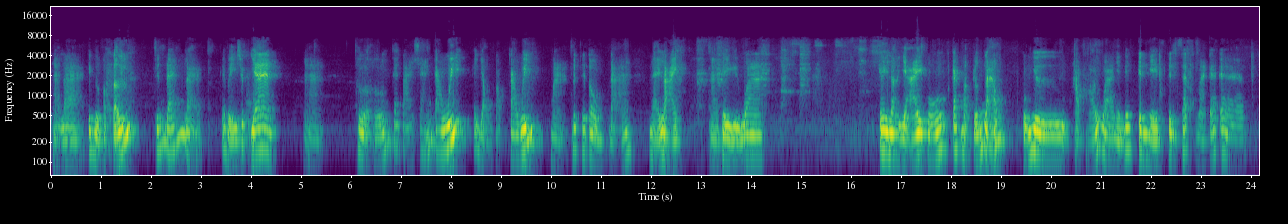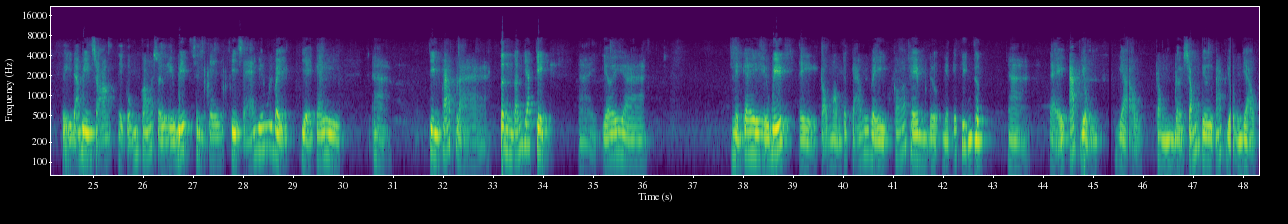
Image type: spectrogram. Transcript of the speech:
à, là cái người phật tử xứng đáng là cái vị xuất gia à, thừa hưởng cái tài sản cao quý cái dòng tộc cao quý mà đức thế tôn đã để lại. À, thì qua cái lời dạy của các bậc trưởng lão cũng như học hỏi qua những cái kinh nghiệm kinh sách mà các à, vị đã biên soạn thì cũng có sự hiểu biết xin chia sẻ với quý vị về cái à, chi pháp là tinh tấn giác chi với à, những cái hiểu biết thì cậu mong tất cả quý vị có thêm được những cái kiến thức à, để áp dụng vào trong đời sống như áp dụng vào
